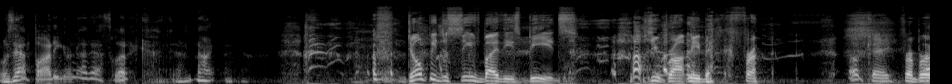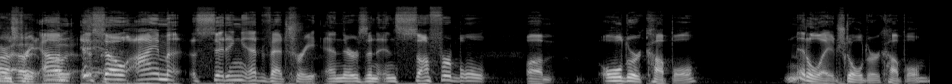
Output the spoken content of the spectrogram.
Was that body you're not athletic? Not. Don't be deceived by these beads. you brought me back from Okay. from Bourbon right, Street. all Um, right. so I'm sitting at Vetri, and there's an insufferable um, older couple, middle-aged older couple,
